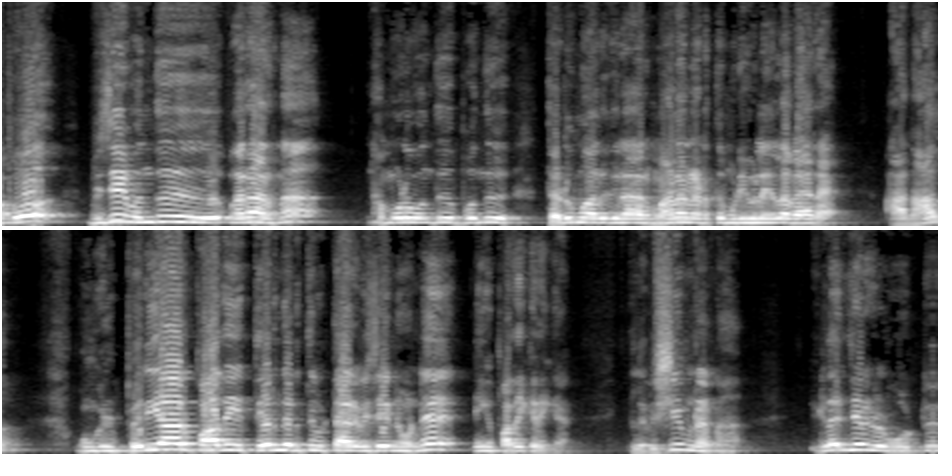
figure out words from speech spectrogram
அப்போது விஜய் வந்து வராருன்னா நம்மளும் வந்து இப்போ வந்து தடுமாறுகிறார் மானம் நடத்த முடியவில்லை எல்லாம் வேற. ஆனால் உங்கள் பெரியார் பாதையை தேர்ந்தெடுத்து விட்டார் விஜய்னு ஒன்று நீங்கள் பதைக்கிறீங்க. இதில் விஷயம் என்னென்னா இளைஞர்கள் ஓட்டு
